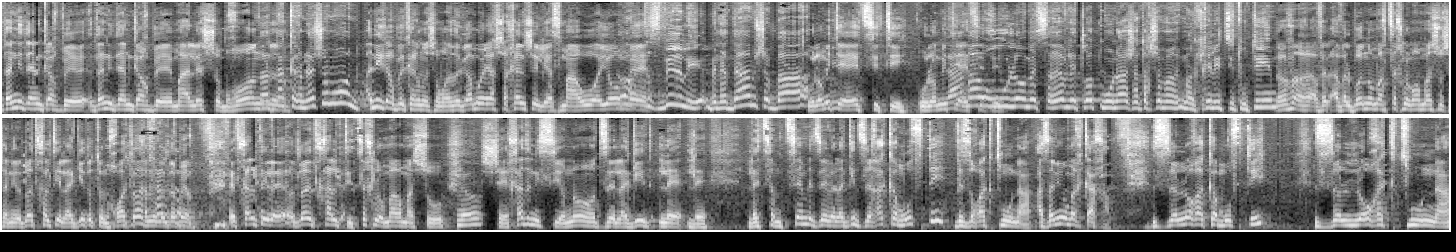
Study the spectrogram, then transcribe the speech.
דני דיין גר ב- דני דיין גר במעלה שומרון. ואתה קרני שומרון? אני גר בקרני שומרון, וגם הוא היה שכן שלי, אז מה, הוא היום... לא, אה, תסביר לי, בן אדם שבא... הוא לא מתייעץ איתי, הוא לא מתייעץ למה איתי. הוא לא מסרב לתלות תמונה שאתה עכשיו מקריא לי ציטוטים? לא, אבל, אבל בוא נאמר, צריך לומר משהו שאני עוד לא התחלתי להגיד אותו, אנחנו רק לא התחלנו. לדבר. התחלתי, עוד לא התחלתי, צריך לומר משהו. שאחד הניסיונות זה להגיד, לצמצם את זה ולהגיד, זה רק המופתי וזו רק תמונה. אז אני אומר ככה, זה לא רק המופתי, זו לא רק תמונה,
